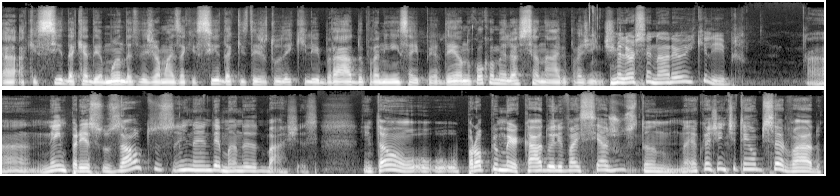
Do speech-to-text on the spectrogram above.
uh, aquecida, que a demanda esteja mais aquecida, que esteja tudo equilibrado para ninguém sair perdendo? Qual é o melhor cenário para a gente? O melhor cenário é o equilíbrio. Tá? Nem preços altos e nem demandas baixas. Então, o, o, próprio mercado ele vai se ajustando. Né? É o que a gente tem observado.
